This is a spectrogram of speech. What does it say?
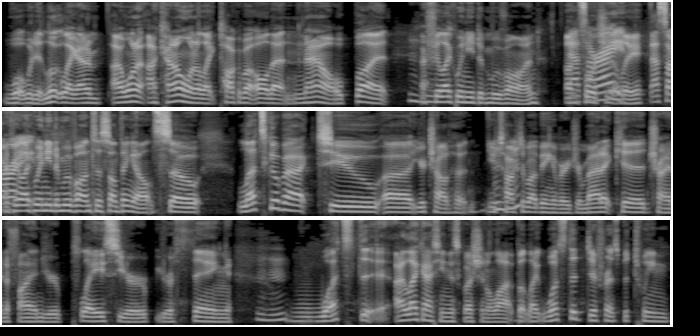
What would it look like? I'm, I want to. I kind of want to like talk about all that now, but I feel like we need to move on. That's all right. That's all I feel like we need to move on to something else. So let's go back to uh, your childhood. You Mm-hmm. talked about being a very dramatic kid, trying to find your place, your your thing. Mm-hmm. What's the? I like asking this question a lot, but like, what's the difference between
